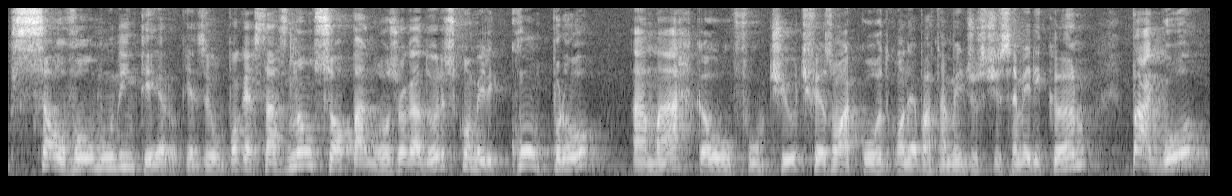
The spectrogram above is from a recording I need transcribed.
salvou o mundo inteiro. Quer dizer, o PokerStars não só pagou os jogadores, como ele comprou a marca, o Full Tilt, fez um acordo com o Departamento de Justiça americano, pagou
